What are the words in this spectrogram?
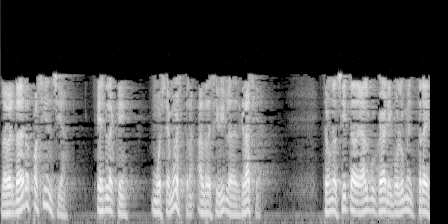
la verdadera paciencia es la que se muestra al recibir la desgracia. Esta es una cita de Al-Bukhari, volumen 3,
